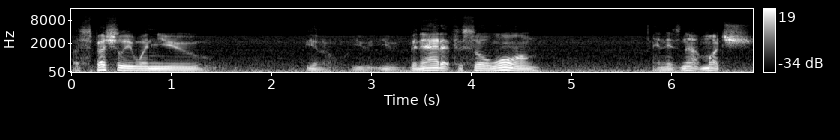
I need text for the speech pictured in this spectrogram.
especially when you, you know, you, you've been at it for so long, and there's not much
